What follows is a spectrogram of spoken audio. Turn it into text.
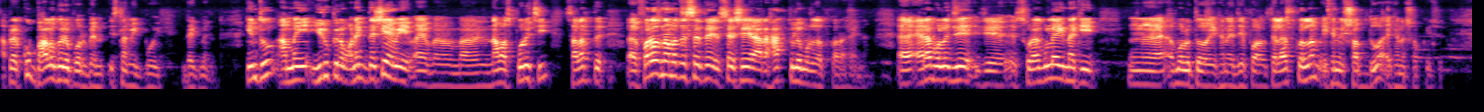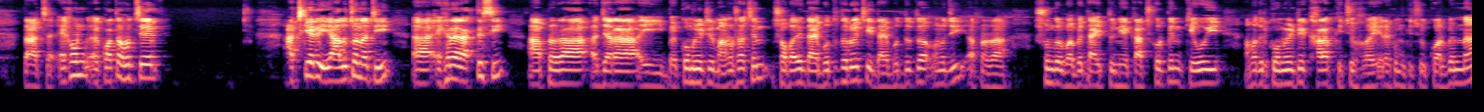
আপনারা খুব ভালো করে পড়বেন ইসলামিক বই দেখবেন। কিন্তু আমি ইউরোপের অনেক দেশে আমি নামাজ পড়েছি। সালাত ফরজ নামাজের সাথে শেষে আর হাত তুলে মোরজাত করা হয় না। এরা বলে যে যে সুরাগুলাই নাকি মূলত এখানে যে তেলাত করলাম, এখানে সব দোয়া, এখানে সব কিছু। তা আচ্ছা এখন কথা হচ্ছে, আজকের এই আলোচনাটি এখানে রাখতেছি। আপনারা যারা এই কমিউনিটির মানুষ আছেন, সবারই দায়বদ্ধতা রয়েছে। এই দায়বদ্ধতা অনুযায়ী আপনারা সুন্দরভাবে দায়িত্ব নিয়ে কাজ করবেন। কেউই আমাদের কমিউনিটির খারাপ কিছু হয়, এরকম কিছু করবেন না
